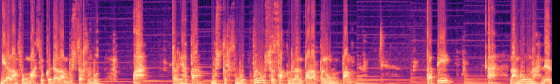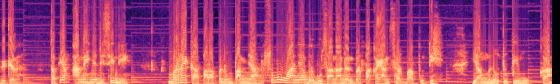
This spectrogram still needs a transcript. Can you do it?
dia langsung masuk ke dalam bus tersebut. Wah, ternyata bus tersebut penuh sesak dengan para penumpangnya. Tapi, ah, nanggung lah dia pikir. Tapi yang anehnya di sini, mereka para penumpangnya semuanya berbusana dan berpakaian serba putih yang menutupi muka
